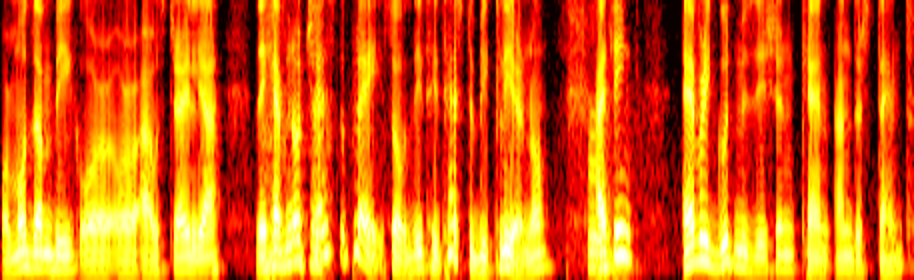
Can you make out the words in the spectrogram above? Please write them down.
or Mozambique or or Australia, they have no chance to play. So this it has to be clear, no? I think every good musician can understand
